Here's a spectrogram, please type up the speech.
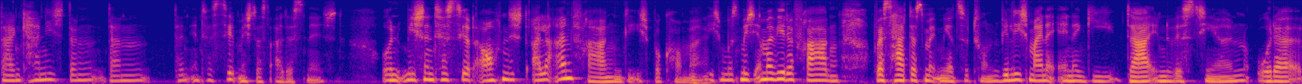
dann kann ich, dann, dann, dann interessiert mich das alles nicht. Und mich interessiert auch nicht alle Anfragen, die ich bekomme. Ich muss mich immer wieder fragen, was hat das mit mir zu tun? Will ich meine Energie da investieren oder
